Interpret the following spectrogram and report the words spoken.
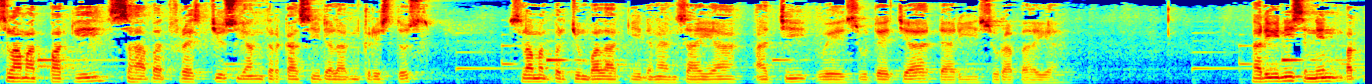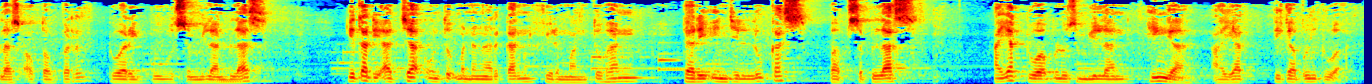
Selamat pagi sahabat Fresh Juice yang terkasih dalam Kristus. Selamat berjumpa lagi dengan saya Aji W. Suteja dari Surabaya. Hari ini Senin 14 Oktober 2019 kita diajak untuk mendengarkan firman Tuhan dari Injil Lukas bab 11 ayat 29 hingga ayat 32.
